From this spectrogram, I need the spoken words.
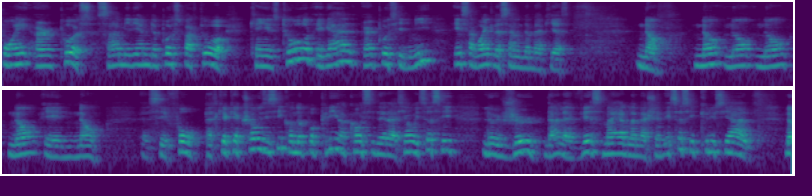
0.1 pouce, 100 millièmes de pouce par tour. 15 tours égale 1 pouce et demi et ça va être le centre de ma pièce. Non, non, non, non, non et non. Euh, c'est faux, parce qu'il y a quelque chose ici qu'on n'a pas pris en considération, et ça, c'est le jeu dans la vis mère de la machine. Et ça, c'est crucial. Là,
